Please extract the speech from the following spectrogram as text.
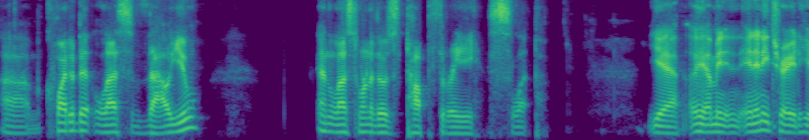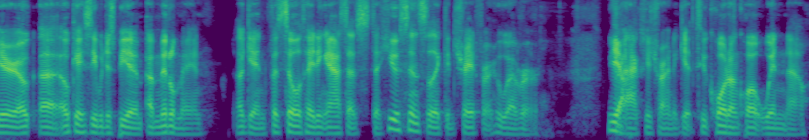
um, quite a bit less value unless one of those top three slip. Yeah, I mean, in, in any trade here, uh, OKC would just be a, a middleman again, facilitating assets to Houston so they could trade for whoever. they're Yeah. actually trying to get to quote unquote win now.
